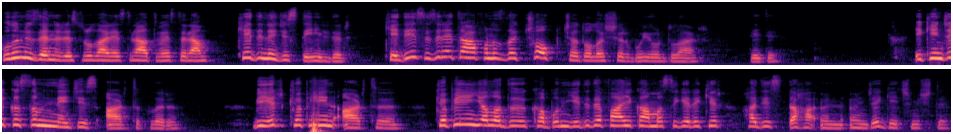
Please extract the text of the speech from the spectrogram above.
Bunun üzerine Resulullah Aleyhisselatü Vesselam ''Kedi necis değildir. Kedi sizin etrafınızda çokça dolaşır buyurdular.'' dedi. İkinci kısım necis artıkları. 1. Köpeğin artığı. Köpeğin yaladığı kabın yedi defa yıkanması gerekir. Hadis daha ön, önce geçmişti.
